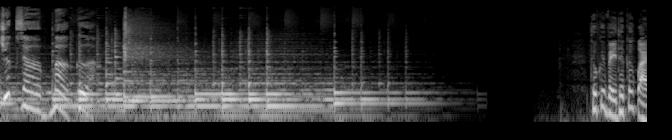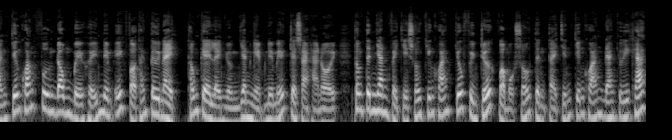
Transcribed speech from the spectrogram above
trước giờ mở cửa. Thưa quý vị, thưa các bạn, chứng khoán Phương Đông bị hủy niêm yết vào tháng 4 này, thống kê lợi nhuận doanh nghiệp niêm yết trên sàn Hà Nội, thông tin nhanh về chỉ số chứng khoán chốt phiên trước và một số tin tài chính chứng khoán đáng chú ý khác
